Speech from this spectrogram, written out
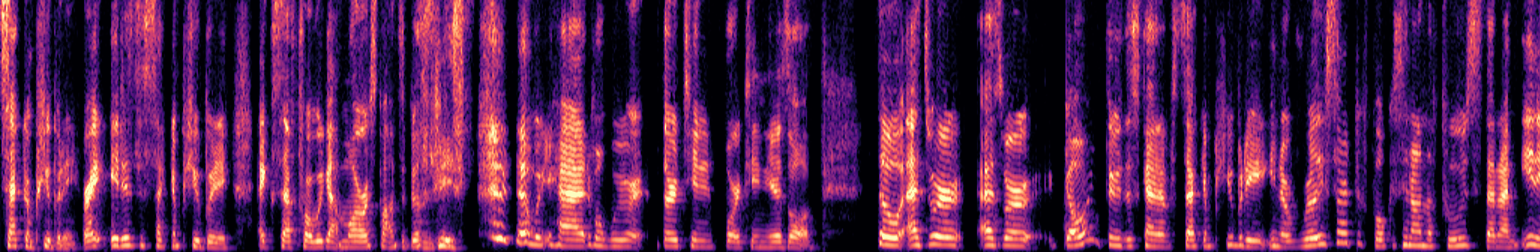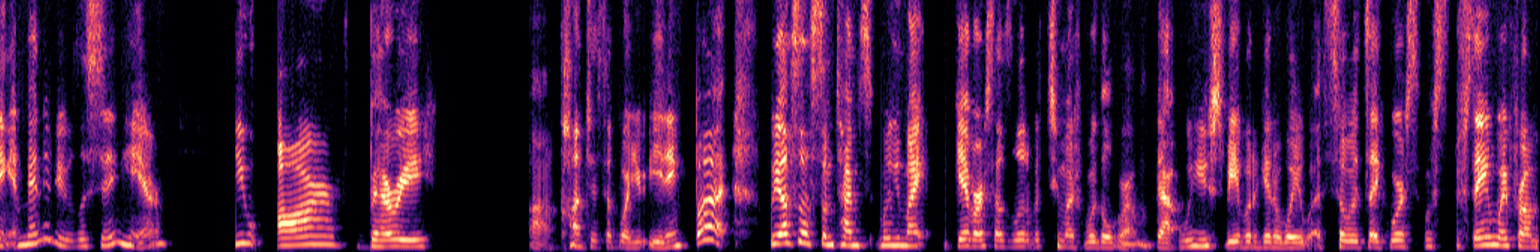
second puberty right? It is a second puberty except for we got more responsibilities than we had when we were 13 and 14 years old so as we're as we're going through this kind of second puberty you know really start to focus in on the foods that i'm eating. And many of you listening here you are very uh, conscious of what you're eating but we also sometimes you might give ourselves a little bit too much wiggle room that we used to be able to get away with. So it's like we're, we're staying away from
